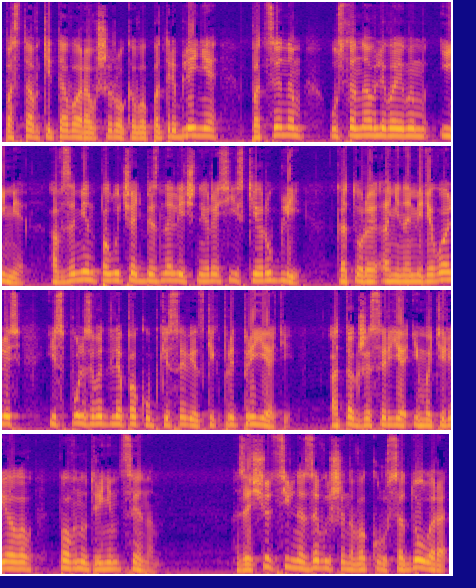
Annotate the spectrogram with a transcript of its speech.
поставки товаров широкого потребления по ценам, устанавливаемым ими, а взамен получать безналичные российские рубли – которые они намеревались использовать для покупки советских предприятий, а также сырья и материалов по внутренним ценам. За счет сильно завышенного курса доллара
